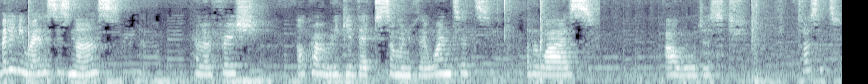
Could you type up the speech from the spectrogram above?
but anyway, this is nice. Hello Fresh. I'll probably give that to someone if they want it. Otherwise, I will just toss it.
